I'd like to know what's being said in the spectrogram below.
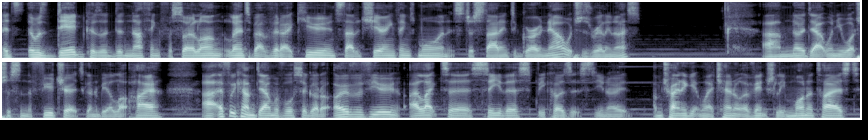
it's it was dead because I did nothing for so long. Learned about vidIQ and started sharing things more, and it's just starting to grow now, which is really nice. Um, no doubt when you watch this in the future, it's going to be a lot higher. Uh, if we come down, we've also got an overview. I like to see this because it's, you know, I'm trying to get my channel eventually monetized.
